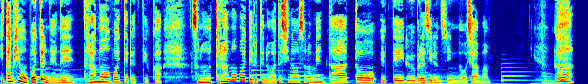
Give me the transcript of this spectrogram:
痛みを覚えてるんだよね。トラウマを覚えてるっていうかそのトラウマを覚えてるっていうのは私のそのメンターと言っているブラジル人のシャーマンが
